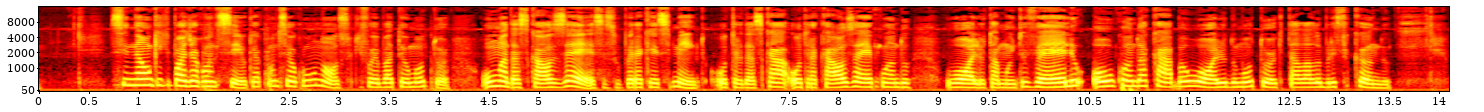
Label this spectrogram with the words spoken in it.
Senão, o que, que pode acontecer? O que aconteceu com o nosso, que foi bater o motor. Uma das causas é essa, superaquecimento. Outra, das. Outra causa é quando o óleo está muito velho ou quando acaba o óleo do motor que está lá lubrificando.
